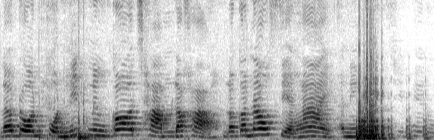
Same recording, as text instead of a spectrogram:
แล้วโดนฝนนิดนึงก็ช้ำแล้วค่ะ แล้วก็เน่าเสียง่าย อันนี้ชิมให้ดู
